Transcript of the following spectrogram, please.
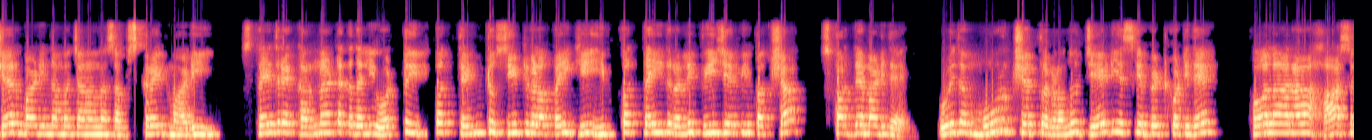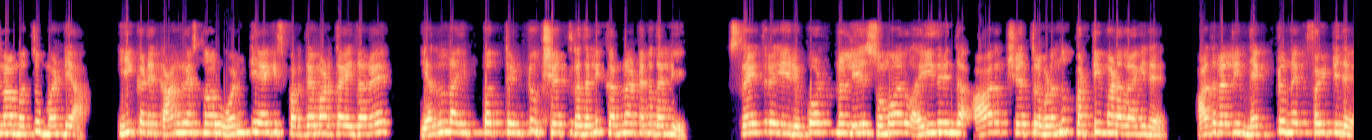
ಶೇರ್ ಮಾಡಿ, ನಮ್ಮ ಚಾನೆಲ್ನ ಸಬ್ಸ್ಕ್ರೈಬ್ ಮಾಡಿ. ಸ್ನೇಹಿತರೆ, ಕರ್ನಾಟಕದಲ್ಲಿ ಒಟ್ಟು ಇಪ್ಪತ್ತೆಂಟು ಸೀಟ್ಗಳ ಪೈಕಿ ಇಪ್ಪತ್ತೈದರಲ್ಲಿ ಬಿಜೆಪಿ ಪಕ್ಷ ಸ್ಪರ್ಧೆ ಮಾಡಿದೆ. ಉಳಿದ ಮೂರು ಕ್ಷೇತ್ರಗಳನ್ನು ಜೆಡಿಎಸ್ಗೆ ಬಿಟ್ಟುಕೊಟ್ಟಿದೆ ಕೋಲಾರ, ಹಾಸನ ಮತ್ತು ಮಂಡ್ಯ. ಈ ಕಡೆ ಕಾಂಗ್ರೆಸ್ನವರು ಒಂಟಿಯಾಗಿ ಸ್ಪರ್ಧೆ ಮಾಡ್ತಾ ಇದ್ದಾರೆ. ಎಲ್ಲ ಇಪ್ಪತ್ತೆಂಟು ಕ್ಷೇತ್ರದಲ್ಲಿ ಕರ್ನಾಟಕದಲ್ಲಿ. ಸ್ನೇಹಿತರೆ, ಈ ರಿಪೋರ್ಟ್ನಲ್ಲಿ ಸುಮಾರು ಐದರಿಂದ ಆರು ಕ್ಷೇತ್ರಗಳನ್ನು ಪಟ್ಟಿ ಮಾಡಲಾಗಿದೆ. ಅದರಲ್ಲಿ ನೆಕ್ ಟು ನೆಕ್ ಫೈಟ್ ಇದೆ.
